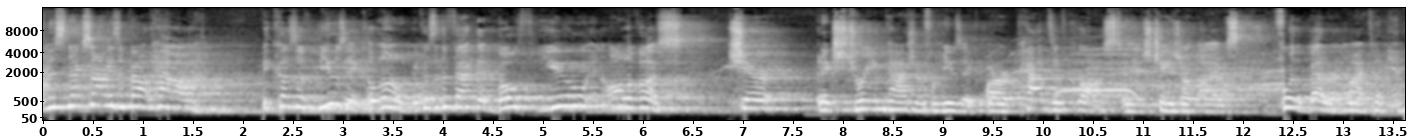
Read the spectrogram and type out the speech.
And this next song is about how, because of music alone, because of the fact that both you and all of us share an extreme passion for music, our paths have crossed and it's changed our lives for the better, in my opinion.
